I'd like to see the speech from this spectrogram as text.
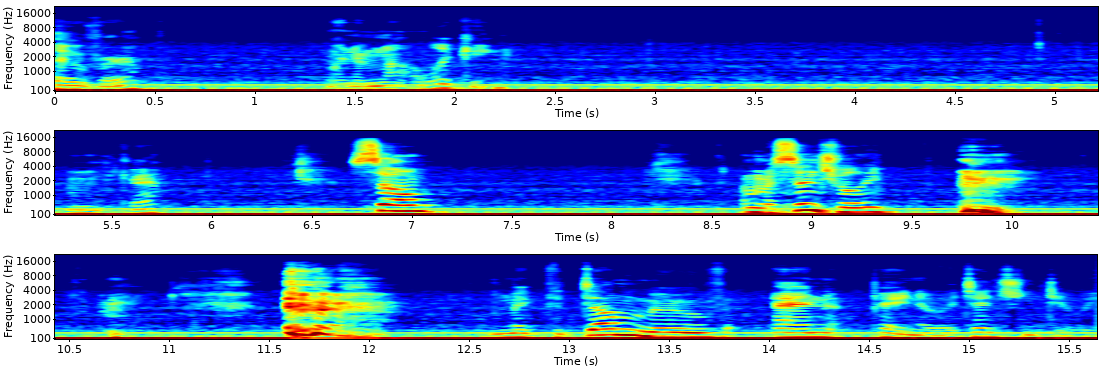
over when I'm not looking. Okay. So, I'm essentially make the dumb move and pay no attention to it.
